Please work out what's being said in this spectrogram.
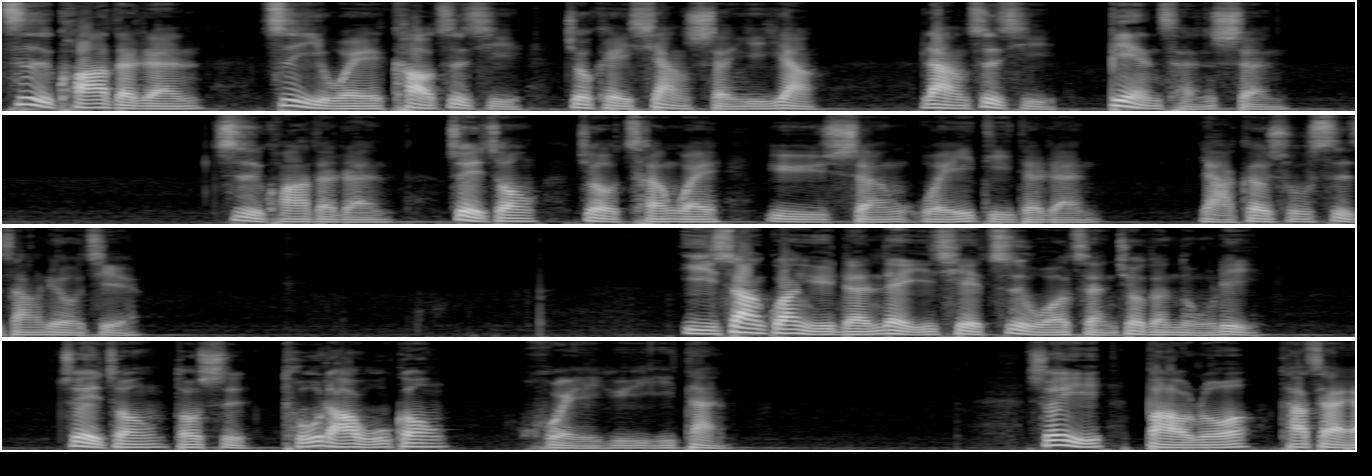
自夸的人自以为靠自己就可以像神一样，让自己变成神。自夸的人最终就成为与神为敌的人。雅各书四章六节。以上关于人类一切自我拯救的努力。最终都是徒劳无功，毁于一旦。所以保罗他在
